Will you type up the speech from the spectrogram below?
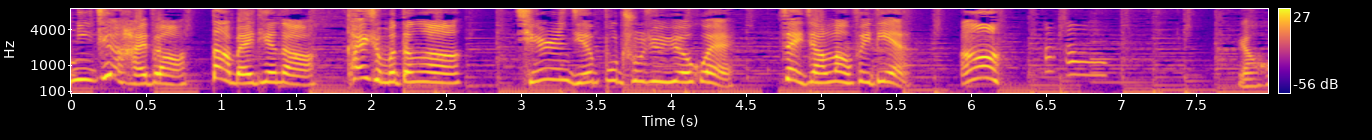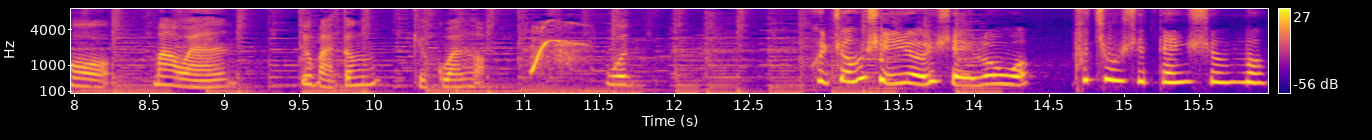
你这孩子，大白天的开什么灯啊？情人节不出去约会，在家浪费电啊！”然后骂完，又把灯给关了。我，我招谁惹谁了？我不就是单身吗？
